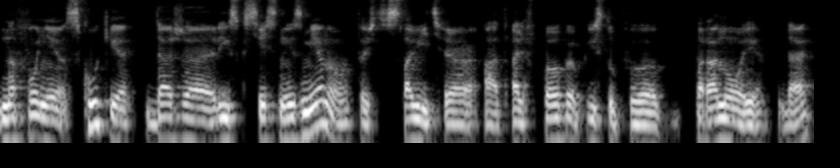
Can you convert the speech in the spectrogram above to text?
на фоне скуки даже риск сесть на измену, то есть словить э, от альфа-ПВП приступ э, паранойи, да,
